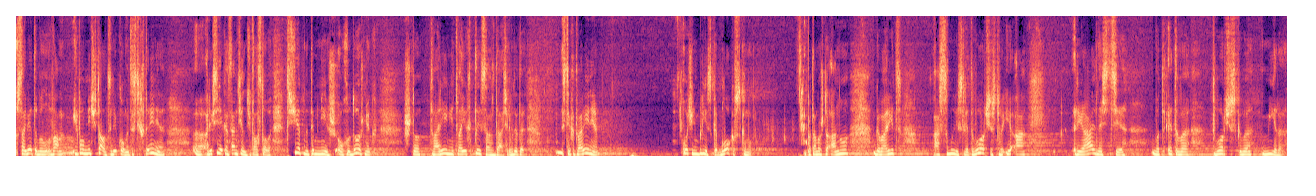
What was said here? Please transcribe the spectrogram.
советовал вам, я, по-моему, не читал целиком это стихотворение э, Алексея Константиновича Толстого. «Тщетно ты мнишь, о художник, что творение твоих ты создатель». Вот это стихотворение очень близко Блоковскому, потому что оно говорит о смысле творчества и о реальности вот этого творческого мира,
